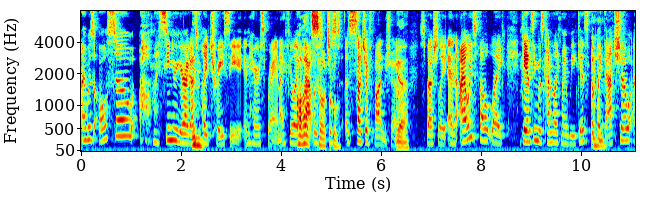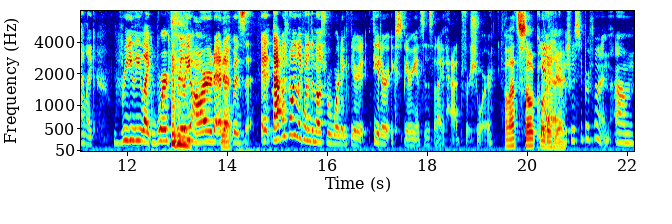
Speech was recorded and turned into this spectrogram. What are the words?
I was also oh my senior year I got to play Tracy in Hairspray, and I feel like Oh, that was so just cool. a, such a fun show. Yeah. especially, and I always felt like dancing was kind of like my weakest, but like Mm-hmm. that show I like really like worked really hard, and Yeah. it was it that was probably like one of the most rewarding theater theater experiences that I've had for sure Oh, that's so cool to hear. which was super fun. Um,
